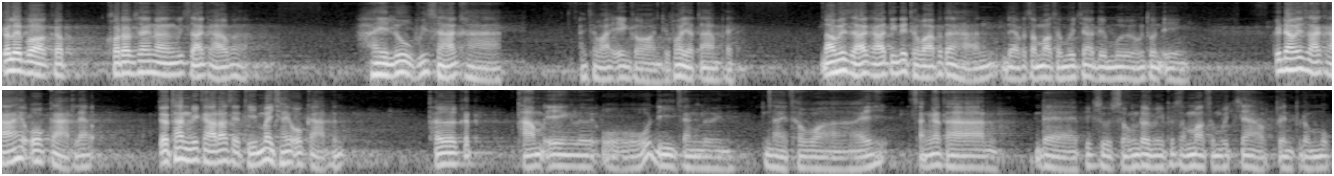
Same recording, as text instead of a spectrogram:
ก็เลยบอกกับ ขอรับใช้นางวิสาขาว่า ให้ลูกวิสาขาถวายเองก่อนเดี๋ยวพ่อจะตามไปนางวิสาขาจึงได้ถวายพระทหารแด่พระสัมมาสัมพุทธเจ้าด้วยมือของตนเองคือนางวิสาขาให้โอกาสแล้ว แต่ท่านวิคาราเศรษฐีไม่ใช้โอกาสนั้น เธอก็ทำเองเลย โอ้ดีจังเลยนี่นายถวายสังฆทาน แด่ภิกษุสงฆ์โดยมีพระสัมมาสัมพุทธเจ้าเป็นประมุข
